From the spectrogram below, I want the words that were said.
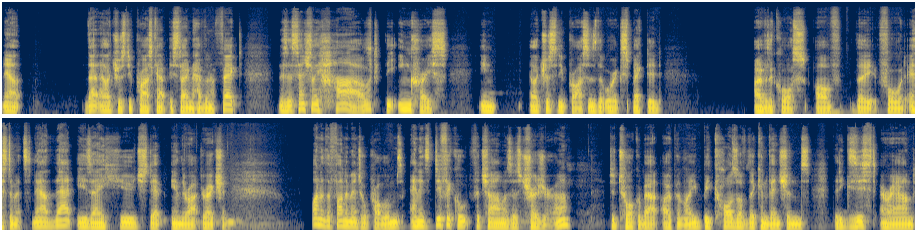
Now, that electricity price cap is starting to have an effect. It has essentially halved the increase in electricity prices that were expected over the course of the forward estimates. Now, that is a huge step in the right direction. One of the fundamental problems, and it's difficult for Chalmers as treasurer to talk about openly because of the conventions that exist around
